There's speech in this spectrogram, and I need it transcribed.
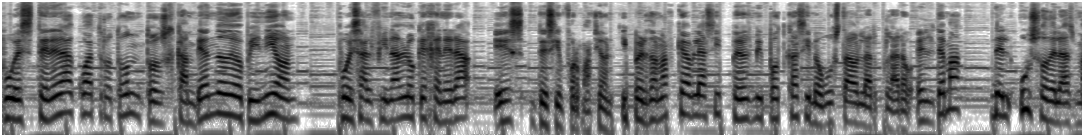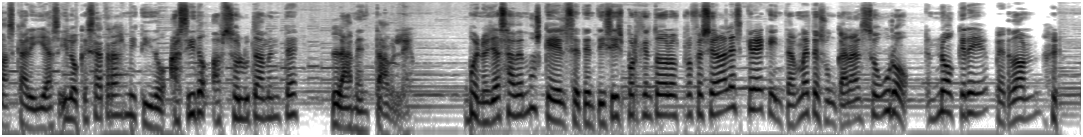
pues tener a cuatro tontos cambiando de opinión, pues al final lo que genera es desinformación. Y perdonad que hable así, pero es mi podcast y me gusta hablar claro. El tema del uso de las mascarillas y lo que se ha transmitido ha sido absolutamente lamentable. Bueno, ya sabemos que el 76% de los profesionales cree que Internet es un canal seguro, no cree, perdón,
